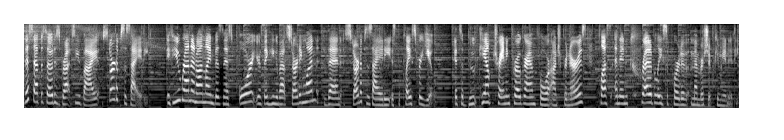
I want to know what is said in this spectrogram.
This episode is brought to you by Startup Society. If you run an online business or you're thinking about starting one, then Startup Society is the place for you. It's a bootcamp training program for entrepreneurs, plus an incredibly supportive membership community.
